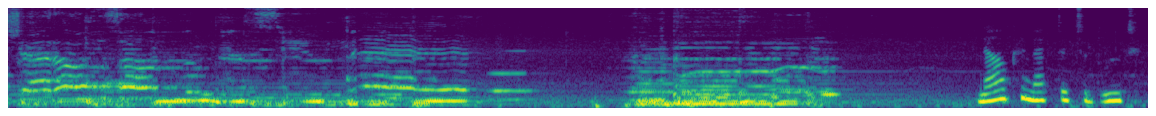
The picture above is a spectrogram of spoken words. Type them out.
Shadows on the mess you made. Now connected to Bluetooth.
